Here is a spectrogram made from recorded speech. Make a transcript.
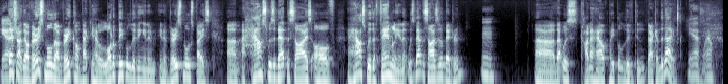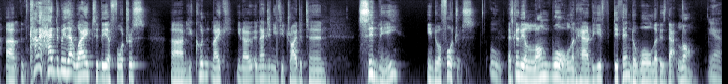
Yeah. That's right. They were very small. They were very compact. You had a lot of people living in a, in a very small space. Um, a house was about the size of a house with a family in it was about the size of a bedroom. Uh, that was kind of how people lived in back in the day. yeah. Wow. Um, it kind of had to be that way to be a fortress. Um, you couldn't make, you know, imagine if you tried to turn Sydney into a fortress. Ooh. There's going to be a long wall, and how do you f- defend a wall that is that long? Yeah.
